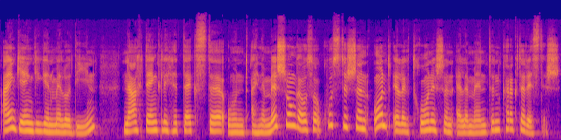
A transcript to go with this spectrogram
eingängigen Melodien, nachdenkliche Texte und eine Mischung aus akustischen und elektronischen Elementen charakteristisch.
